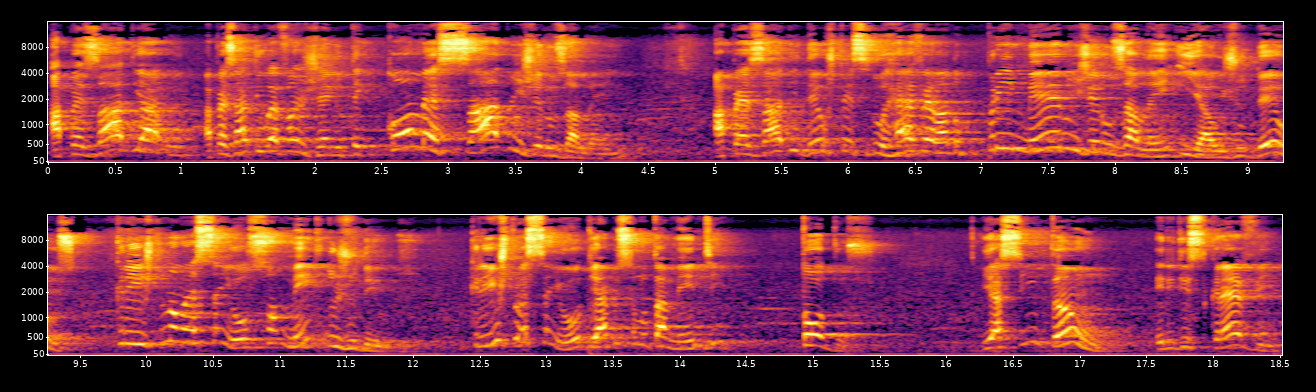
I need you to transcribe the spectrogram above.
Apesar de, apesar de o evangelho ter começado em Jerusalém, apesar de Deus ter sido revelado primeiro em Jerusalém e aos judeus, Cristo não é Senhor somente dos judeus. Cristo é Senhor de absolutamente todos. E assim então, ele descreve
